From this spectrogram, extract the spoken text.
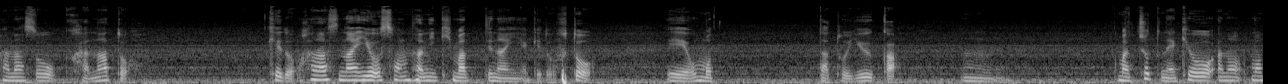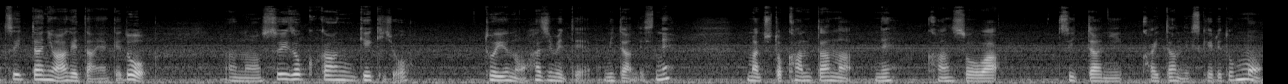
話そうかなとけど話す内容そんなに決まってないんやけどふと、えー思ったというかうん。まあちょっとね今日あのもうツイッターにはあげたんやけどあの水族館劇場というのを初めて見たんですね。まあちょっと簡単なね感想はツイッターに書いたんですけれども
